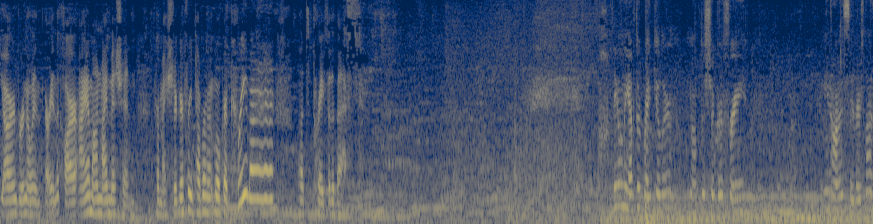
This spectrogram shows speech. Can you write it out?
Yar and Bruno in, are in the car. I am on my mission for my sugar-free peppermint mocha creamer. Let's pray for the best. They only have the regular, not the sugar-free. I mean, honestly, there's not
